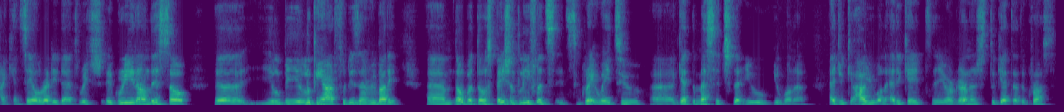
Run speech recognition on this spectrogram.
I can say already that Rich agreed on this, so uh, you'll be looking out for this, everybody. Um, no, but those patient leaflets, it's a great way to uh, get the message that you you want to educate, how you want to educate your runners to get that across.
